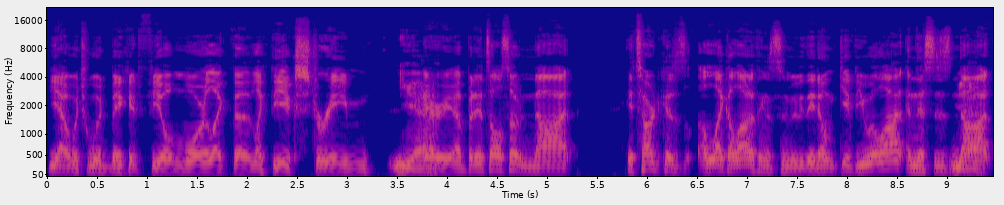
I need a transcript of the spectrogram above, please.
Yeah, which would make it feel more like the like the extreme Yeah, area, but it's also not. It's hard because uh, like a lot of things in the movie, they don't give you a lot, and this is Yeah. not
